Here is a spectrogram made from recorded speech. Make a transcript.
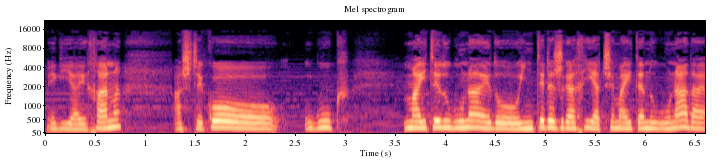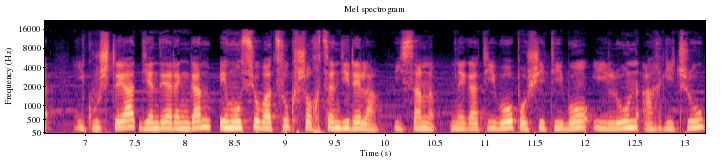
egia ezan, Azteko guk maite duguna edo interesgarri atxe maiten duguna da ikustea jendearen gan emozio batzuk sortzen direla. Izan negatibo, positibo, ilun, argitzu,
